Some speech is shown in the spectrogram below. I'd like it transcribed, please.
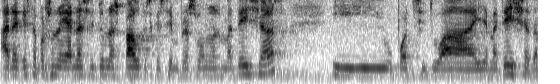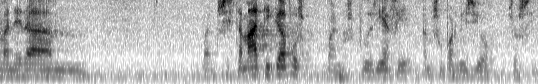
ara aquesta persona ja necessita unes pautes que sempre són les mateixes, i ho pot situar ella mateixa de manera bueno, sistemàtica doncs, bueno, es podria fer amb supervisió, això sí.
